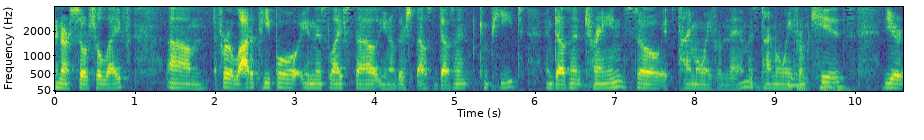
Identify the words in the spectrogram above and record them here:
in our social life. Um, for a lot of people in this lifestyle, you know, their spouse doesn't compete and doesn't train, so it's time away from them. It's time away Yeah. from kids. You're,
